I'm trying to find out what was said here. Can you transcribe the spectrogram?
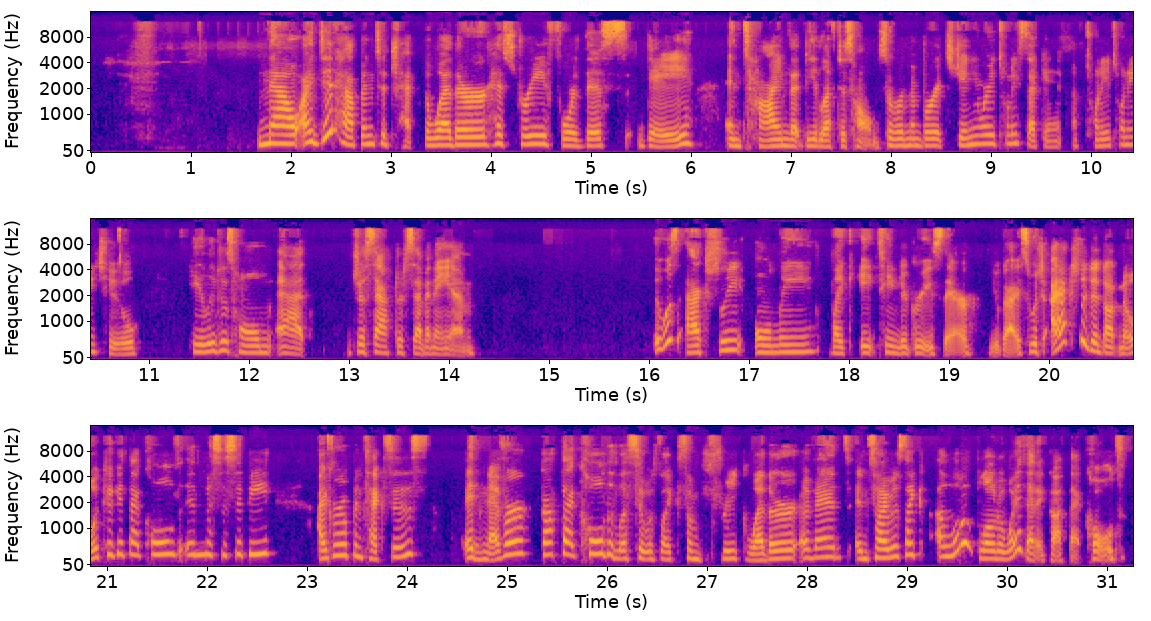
Now, I did happen to check the weather history for this day and time that Dee left his home. So remember, it's January 22nd of 2022. He leaves his home at just after 7 a.m. It was actually only like 18 degrees there, you guys, which I actually did not know it could get that cold in Mississippi. I grew up in Texas. It never got that cold unless it was like some freak weather event. And so I was like a little blown away that it got that cold.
